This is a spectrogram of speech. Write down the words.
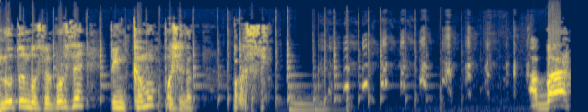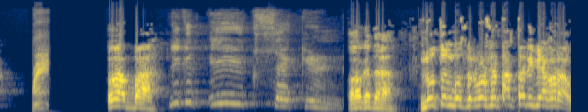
নতুন বছর পড়ছে পিকনিক খামু পয়সা দাও। বাস। আব্বা। ও আব্বা। ও গাদা নতুন বছর পড়ছে তাড়াতাড়ি বিয়া করাও।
